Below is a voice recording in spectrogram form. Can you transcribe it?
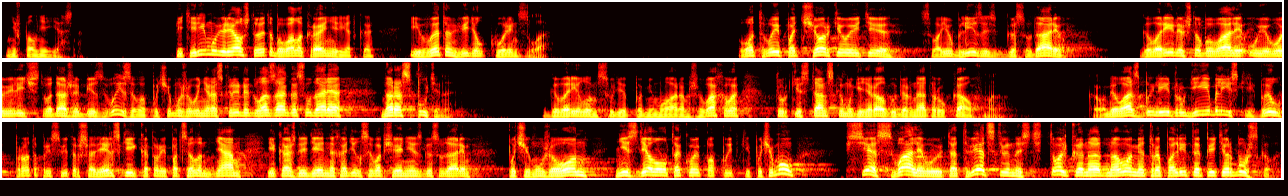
не вполне ясно. Петерим уверял, что это бывало крайне редко, и в этом видел корень зла. «Вот вы подчеркиваете свою близость к государю, говорили, что бывали у его величества даже без вызова, почему же вы не раскрыли глаза государя на Распутина? Говорил он, судя по мемуарам Живахова, туркестанскому генерал-губернатору Кауфману. Кроме вас были и другие близкие. Был протопресвитер Шавельский, который по целым дням и каждый день находился в общении с государем, Почему же он не сделал такой попытки? Почему все сваливают ответственность только на одного митрополита Петербургского?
